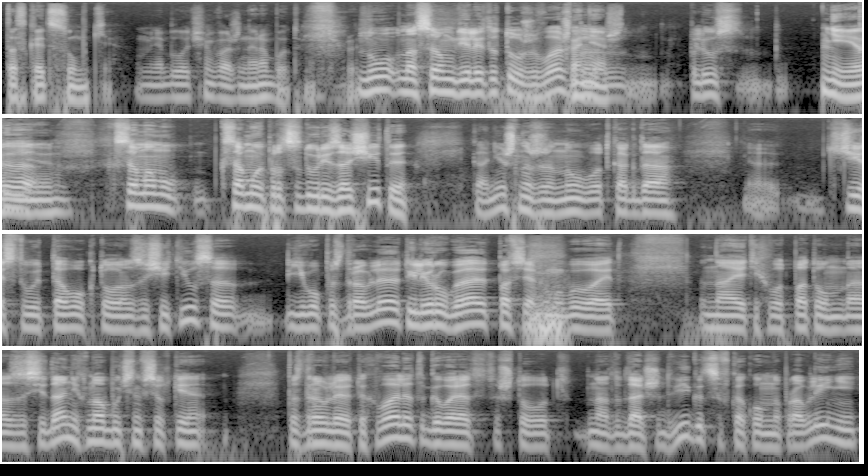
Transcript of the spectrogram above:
таскать сумки. У меня была очень важная работа. Ну, на самом деле это тоже важно. Конечно. Плюс не, я, к- не- к, самому, к самой процедуре защиты, конечно же, ну вот когда э, чествуют того, кто защитился, его поздравляют или ругают, по-всякому бывает на этих вот потом э, заседаниях, но обычно все-таки поздравляют и хвалят, говорят, что вот надо дальше двигаться, в каком направлении.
